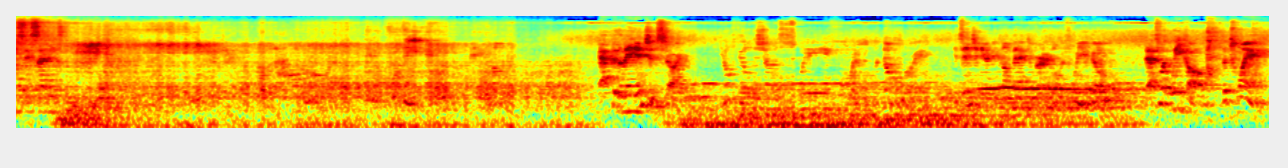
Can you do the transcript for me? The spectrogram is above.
26 seconds. engine start, you'll feel the shuttle sway forward, but don't worry, it's engineered to come back to vertical before you go. That's what we call the twang.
